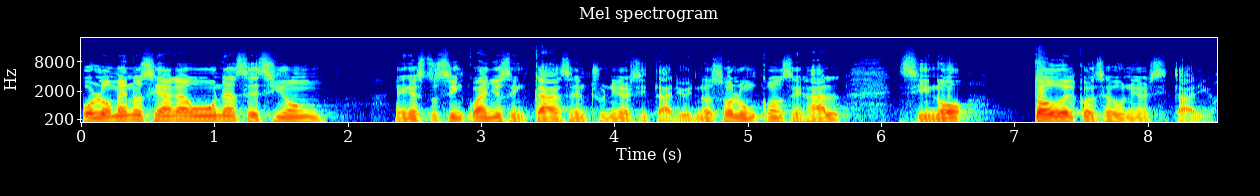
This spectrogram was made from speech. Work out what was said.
por lo menos se haga una sesión en estos cinco años en cada centro universitario, y no solo un concejal, sino todo el consejo universitario,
